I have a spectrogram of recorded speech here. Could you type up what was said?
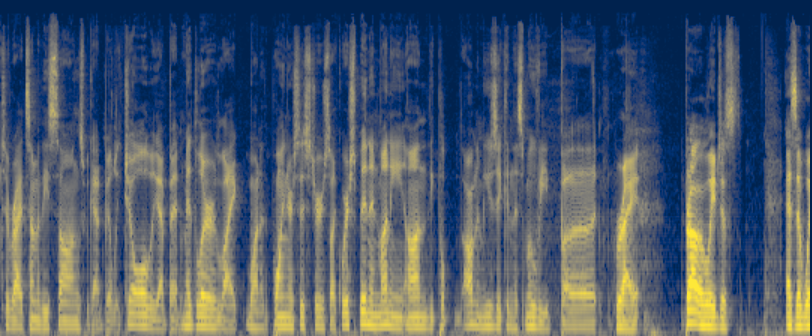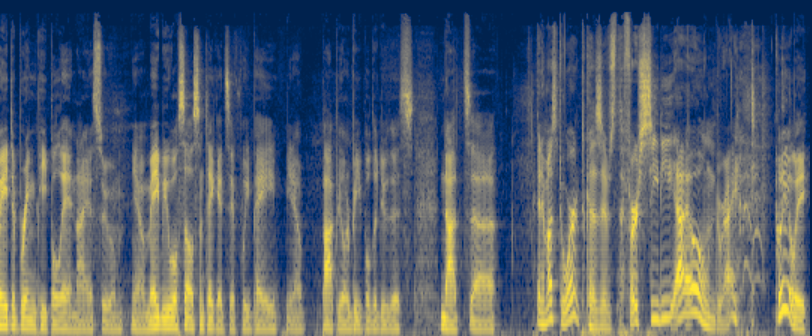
to write some of these songs, we got Billy Joel, we got Bette Midler, like one of the Pointer Sisters. Like we're spending money on the on the music in this movie, but Right. Probably just as a way to bring people in, I assume. You know, maybe we'll sell some tickets if we pay, you know, popular people to do this. Not uh and it must have worked because it was the first CD I owned, right? clearly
